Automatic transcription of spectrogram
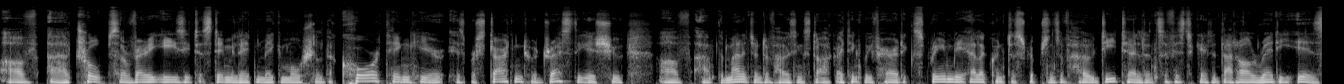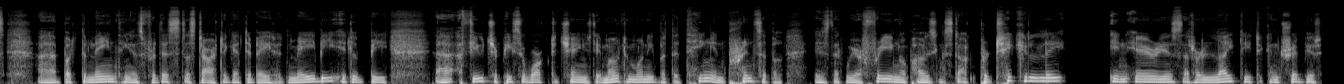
of uh, tropes are very easy to stimulate and make emotional. The core thing here is we're starting to address the issue of uh, the management of housing stock. I think we've heard extremely eloquent descriptions of how detailed and sophisticated that already is. Uh, but the main thing is for this to start to get debated. Maybe it'll be uh, a future piece of work to change the amount of money, but the thing in principle is that we are freeing up housing stock, particularly in areas that are likely to contribute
